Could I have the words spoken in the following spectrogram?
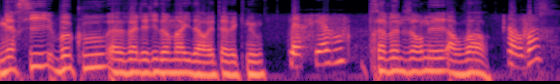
Merci beaucoup Valérie Domaille d'avoir été avec nous. Merci à vous. Très bonne journée. Au revoir. Au revoir.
